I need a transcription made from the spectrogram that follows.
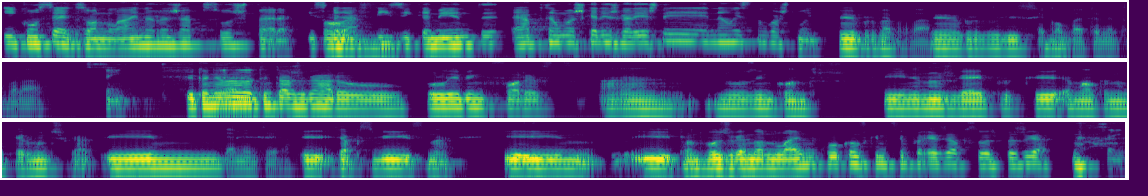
e consegues online arranjar pessoas para. E se calhar fisicamente, ah, então, mas querem jogar este? É, não, esse não gosto muito. É verdade. É verdade. É, verdade é completamente verdade. Sim. Eu tenho andado a tentar jogar o, o Living Forest uh, nos encontros e ainda não joguei porque a malta não quer muito jogar. E, é mentira. E já percebi isso, não é? E, e pronto, vou jogando online, vou conseguindo sempre arranjar pessoas para jogar. Sim.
